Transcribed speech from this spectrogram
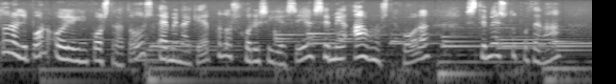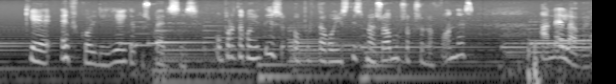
Τώρα λοιπόν ο ελληνικός στρατός έμεινε ακέφαλος χωρίς ηγεσία σε μια άγνωστη χώρα στη μέση του πουθενά και εύκολη υγεία για τους Πέρσες. Ο πρωταγωνιστής, ο πρωταγωνιστής μας όμως, ο Ξενοφόντας, ανέλαβε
